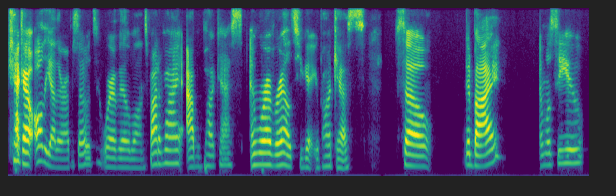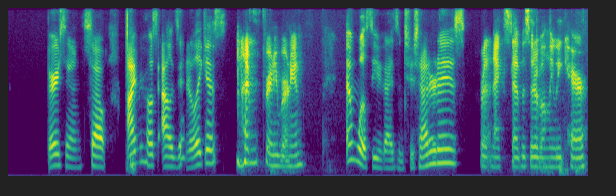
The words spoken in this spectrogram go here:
Check out all the other episodes. We're available on Spotify, Apple Podcasts, and wherever else you get your podcasts. So goodbye, and we'll see you very soon. So I'm your host, Alexander Lakis, I'm Franny Bernian and we'll see you guys in two Saturdays. for the next episode of Only We Care.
